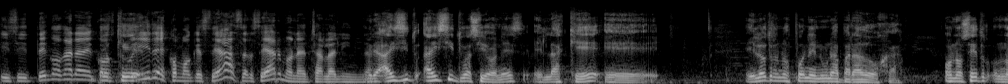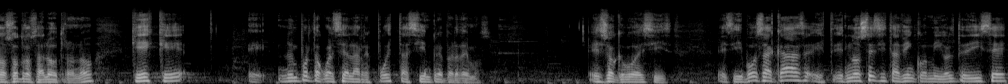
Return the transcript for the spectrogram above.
Y si tengo ganas de construir, es, como que se hace, se arma una charla linda. Mira, hay, situ- hay situaciones en las que eh, el otro nos pone en una paradoja, o nosotros, nosotros al otro, ¿no? Que es que eh, no importa cuál sea la respuesta, siempre perdemos. Eso que vos decís. Es decir, vos acá, este, no sé si estás bien conmigo. Él te dice,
